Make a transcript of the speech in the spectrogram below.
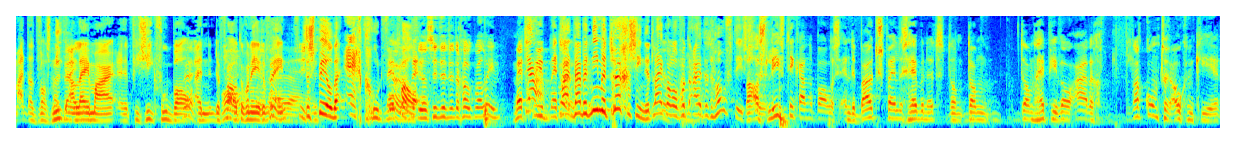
Maar dat was niet 5-1. alleen maar eh, fysiek voetbal Nee. en de fouten van Herenveen. Ja. Ze speelden echt goed voetbal. met- Dan zit het er toch ook wel in? Met Ja, goede, maar met, we hebben het niet meer teruggezien. Het lijkt wel of het uit het hoofd is. Maar als Eh, Liefdink aan de bal is en de buitenspelers hebben het, dan, dan, dan heb je wel aardig. Dan komt er ook een keer.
